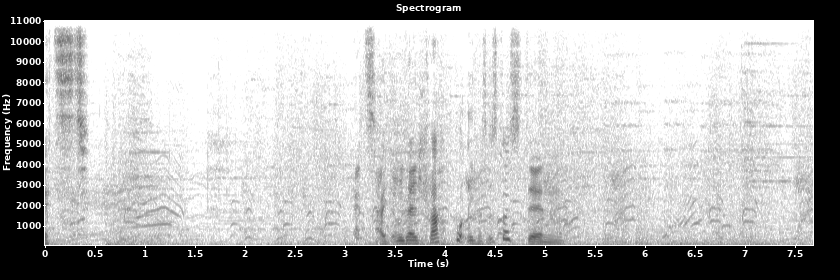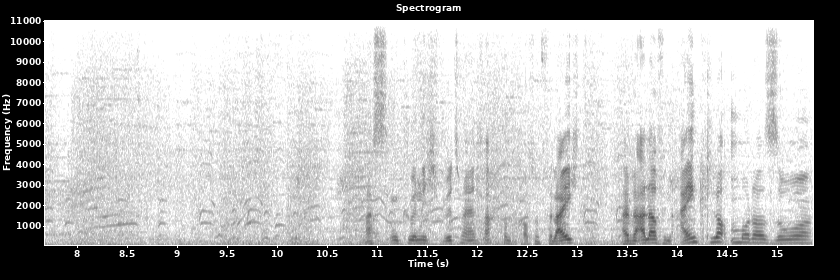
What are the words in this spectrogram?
jetzt? Er zeigt irgendwie seinen Schwachpunkt nicht. Was ist das denn? Maskenkönig wird mal einen Schwachpunkt drauf. Und vielleicht, weil wir alle auf ihn einkloppen oder so.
